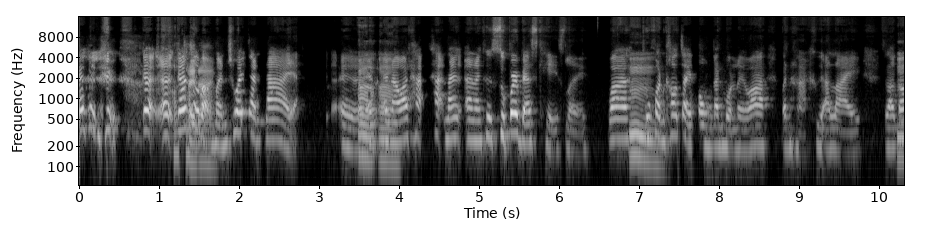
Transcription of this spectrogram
ก็คือก็ก็คือแบบเหมือนช่วยกันได้อะเอออันนั้นว่าถ้าถ้าอันนั้นคือ super best case เลย ว่าทุกคนเข้าใจตรงกันหมดเลยว่าปัญหาคืออะไร แล้วก็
